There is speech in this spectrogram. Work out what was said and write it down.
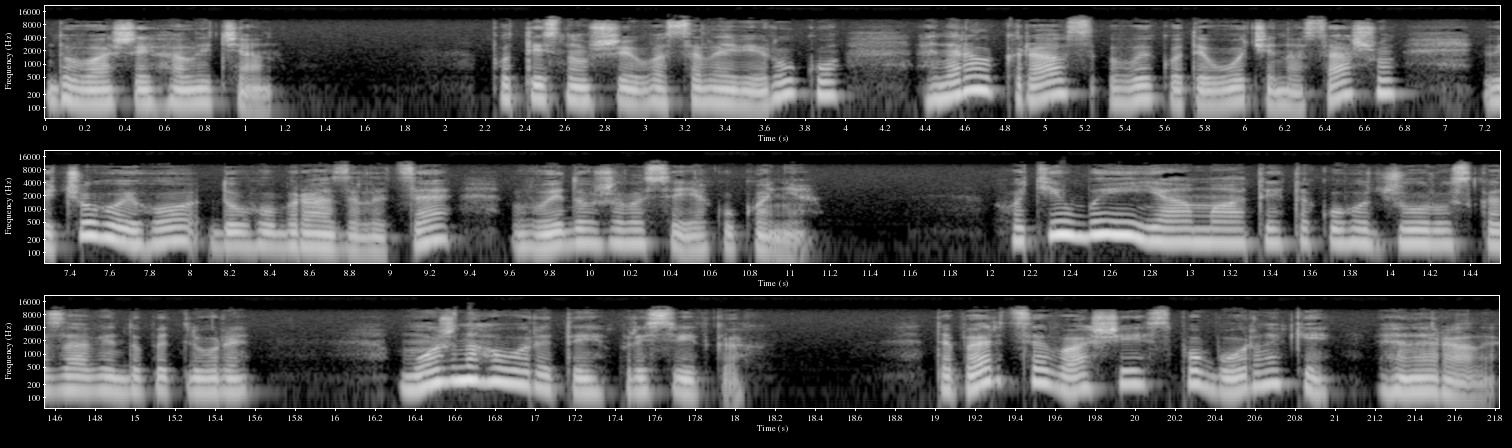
до ваших галичан. Потиснувши Василеві руку, генерал Краус викотив очі на Сашу, від чого його довгобразе лице видовжилося, як у коня. Хотів би і я мати такого джуру, сказав він до Петлюри. Можна говорити при свідках? Тепер це ваші споборники, генерале.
